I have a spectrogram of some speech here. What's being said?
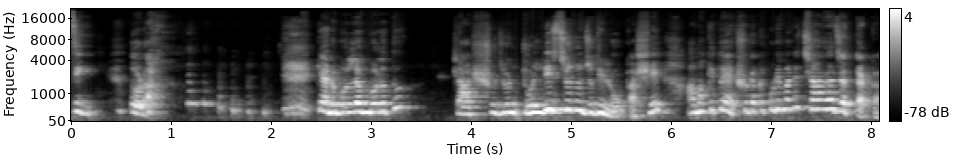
সি তোরা। কেন বললাম বলো তো? চারশো জন, চল্লিশ জন যদি লোক আসে, আমাকে তো একশো টাকা করে মানে চার হাজার টাকা।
